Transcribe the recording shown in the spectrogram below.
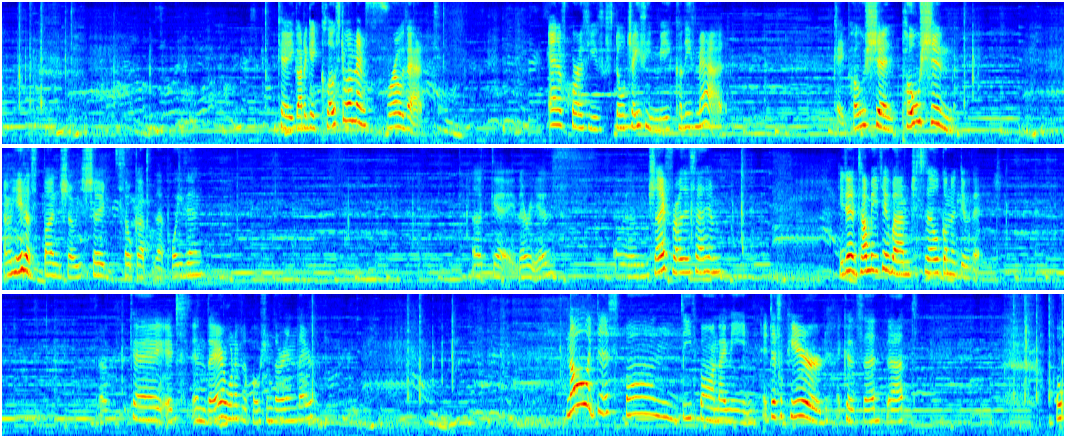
Okay, gotta get close to him and throw that. And of course, he's still chasing me because he's mad. Okay, potion, potion! I mean, he's a sponge, so he should soak up that poison. Okay, there he is. Um, should I throw this at him? He didn't tell me to, but I'm still gonna do that. Okay, it's in there. One of the potions are in there. No, it despawned. Despawned, I mean. It disappeared. I could have said that. Oh,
